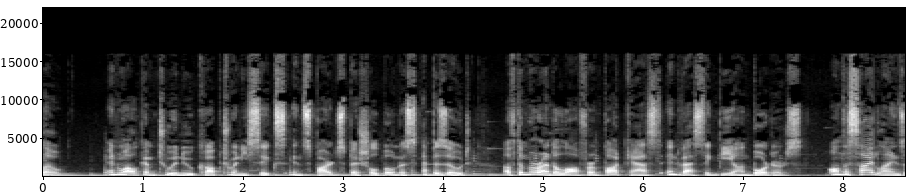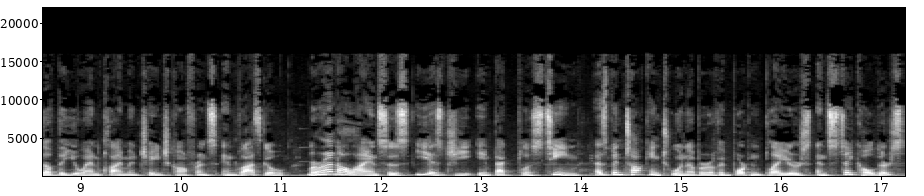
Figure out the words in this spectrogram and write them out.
Hello, and welcome to a new COP26 inspired special bonus episode of the Miranda Law Firm podcast, Investing Beyond Borders. On the sidelines of the UN Climate Change Conference in Glasgow, Miranda Alliance's ESG Impact Plus team has been talking to a number of important players and stakeholders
